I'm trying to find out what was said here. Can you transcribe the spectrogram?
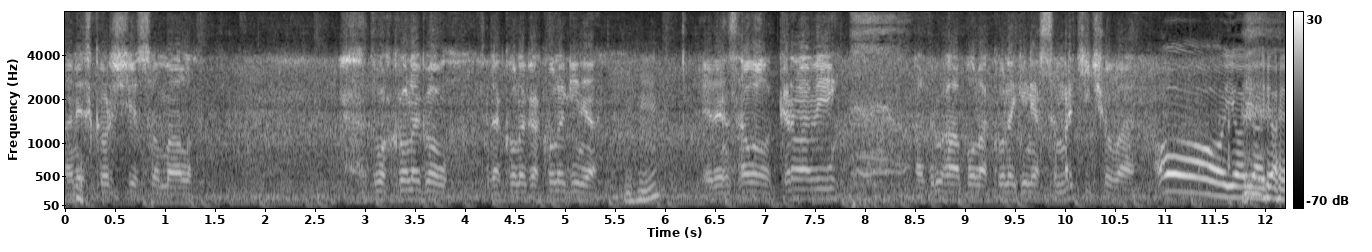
a neskôršie som mal dvoch kolegov, teda kolega, kolegyňa. Mm-hmm. Jeden sa volal Krvavý a druhá bola kolegyňa Smrtičová. Oj, oj, oj, oj,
